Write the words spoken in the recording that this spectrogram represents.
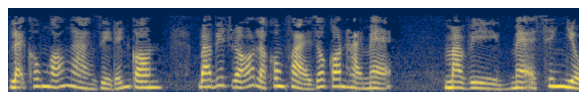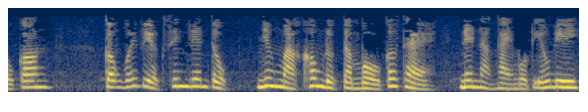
lại không ngó ngàng gì đến con? Ba biết rõ là không phải do con hại mẹ, mà vì mẹ sinh nhiều con, cộng với việc sinh liên tục nhưng mà không được tầm bổ cơ thể, nên là ngày một yếu đi,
